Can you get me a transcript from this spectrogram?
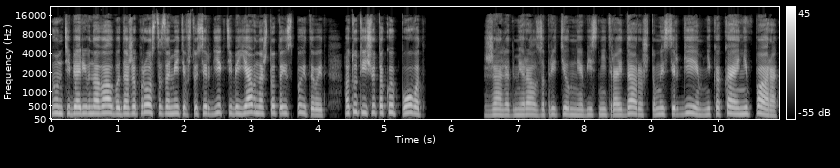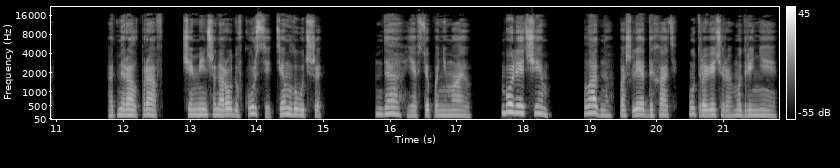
Он тебя ревновал бы, даже просто заметив, что Сергей к тебе явно что-то испытывает, а тут еще такой повод. Жаль, адмирал запретил мне объяснить Райдару, что мы с Сергеем никакая не пара. Адмирал прав. Чем меньше народу в курсе, тем лучше. Да, я все понимаю. Более чем. Ладно, пошли отдыхать. Утро вечера мудренее.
